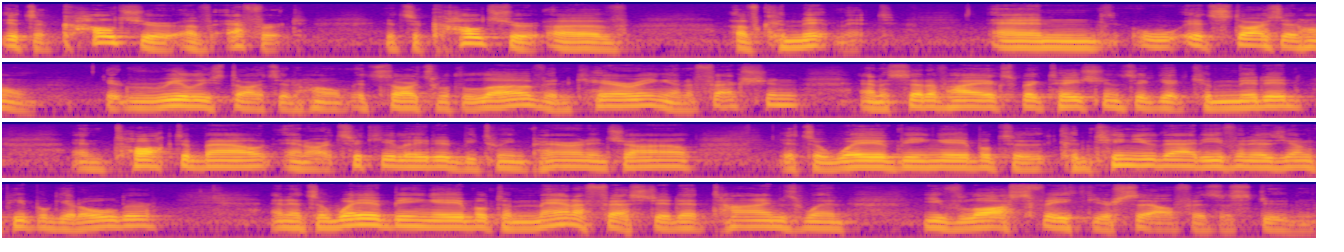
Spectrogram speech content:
it's a culture of effort, it's a culture of, of commitment. And it starts at home. It really starts at home. It starts with love and caring and affection and a set of high expectations that get committed and talked about and articulated between parent and child. It's a way of being able to continue that even as young people get older. And it's a way of being able to manifest it at times when you've lost faith yourself as a student.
